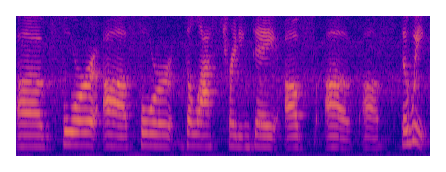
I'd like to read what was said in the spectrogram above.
uh, for uh, for the last trading day of, of, of the week.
